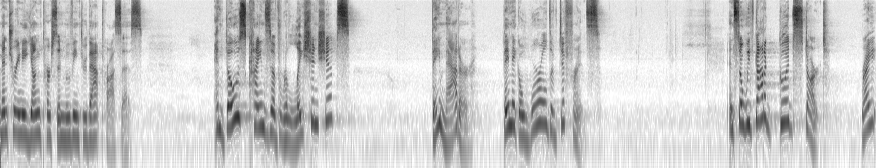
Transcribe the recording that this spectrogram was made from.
mentoring a young person moving through that process. And those kinds of relationships, they matter. They make a world of difference. And so we've got a good start, right?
